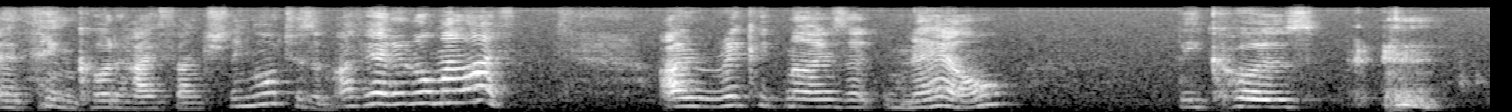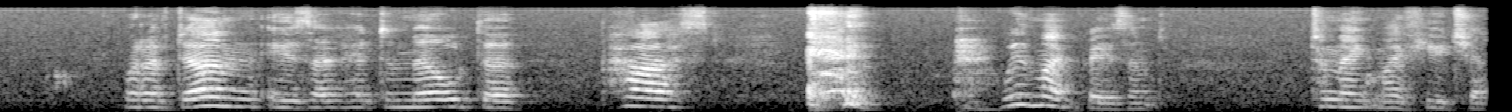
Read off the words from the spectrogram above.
a thing called high functioning autism. I've had it all my life. I recognize it now because what I've done is I've had to meld the past with my present to make my future.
